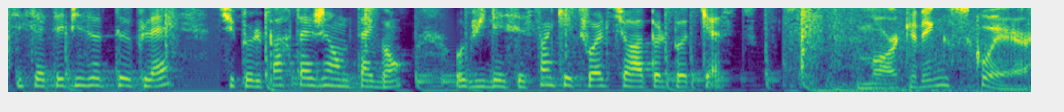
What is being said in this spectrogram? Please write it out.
Si cet épisode te plaît, tu peux le partager en me taguant ou lui laisser 5 étoiles sur Apple Podcast. Marketing Square.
